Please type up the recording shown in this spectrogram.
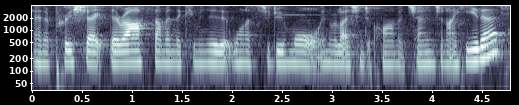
and appreciate there are some in the community that want us to do more in relation to climate change, and I hear that.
